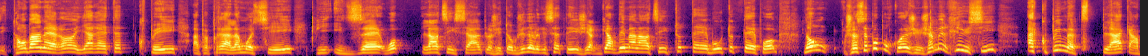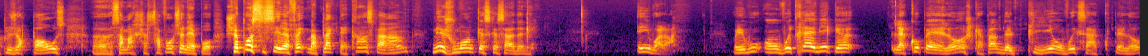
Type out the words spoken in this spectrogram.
Il tombait en erreur, il arrêtait de couper à peu près à la moitié, puis il disait, Oups, lentille sale. Puis j'étais obligé de le resetter. J'ai regardé ma lentille, tout est beau, tout est propre. Donc, je ne sais pas pourquoi, j'ai jamais réussi à couper ma petite plaque en plusieurs pauses. Euh, ça ne fonctionnait pas. Je ne sais pas si c'est le fait que ma plaque est transparente, mais je vous montre qu'est-ce que ça a donné. Et voilà. Voyez-vous, on voit très bien que la coupe est là. Je suis capable de le plier. On voit que ça a coupé là.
